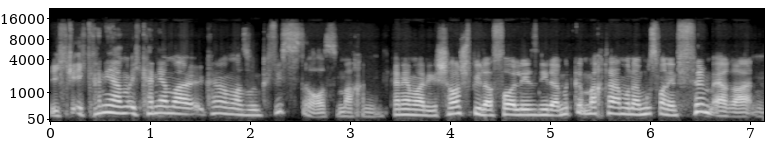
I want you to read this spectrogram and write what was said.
ich, ich, kann ja, ich kann ja mal, kann ja mal so ein Quiz draus machen. Ich kann ja mal die Schauspieler vorlesen, die da mitgemacht haben, und dann muss man den Film erraten.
